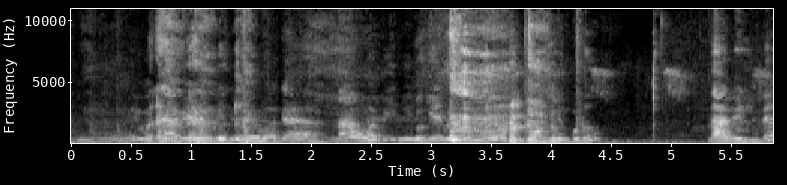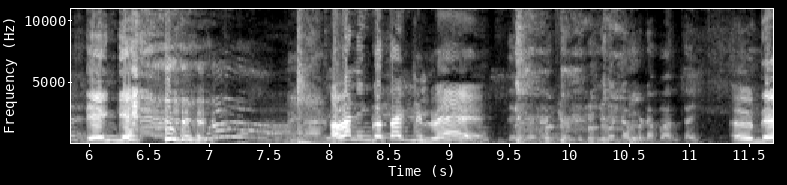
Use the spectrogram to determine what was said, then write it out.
ಹ್ಮ್, ಇವಾಗ ನಾವ್ ಹೇಳಿದ್ವಿ ಇವಾಗ ನಾವು ಅವಿ ನಿಮ್ಗೆ ಬಿಡು. ನಾವಿಲ್ವೇ? ಹೆಂಗೆ? ಅವ ನಿಂಗೆ ಗೊತ್ತಾಗ್ಲಿಲ್ವೇ? ದೇವರ ಅಂತ. ಹೌದೇ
